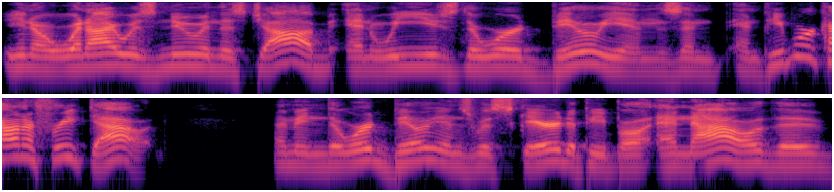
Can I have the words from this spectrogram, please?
you know when I was new in this job and we used the word billions and and people were kind of freaked out I mean, the word billions was scary to people, and now the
